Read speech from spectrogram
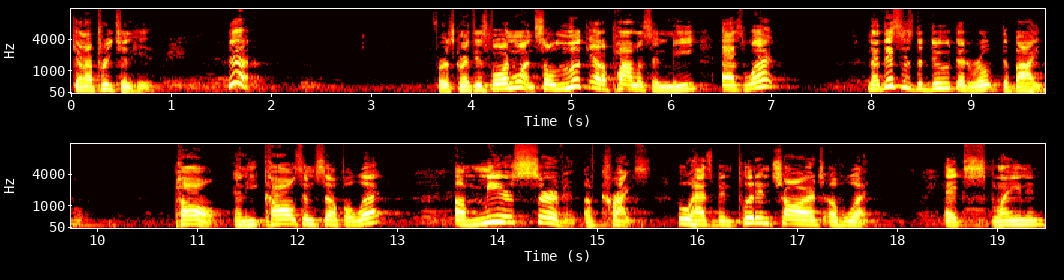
Can I preach in here? Yeah. 1 Corinthians 4 and 1. So look at Apollos and me as what? Now, this is the dude that wrote the Bible, Paul, and he calls himself a what? A mere servant of Christ who has been put in charge of what? Explaining.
